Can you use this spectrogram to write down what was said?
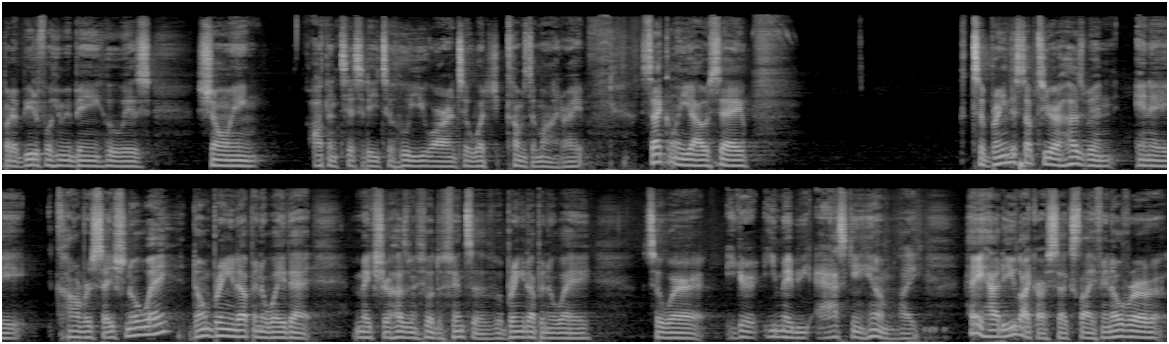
but a beautiful human being who is showing authenticity to who you are and to what comes to mind. Right. Secondly, I would say to bring this up to your husband in a conversational way. Don't bring it up in a way that makes your husband feel defensive, but bring it up in a way to where you're you may be asking him like, "Hey, how do you like our sex life?" And over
